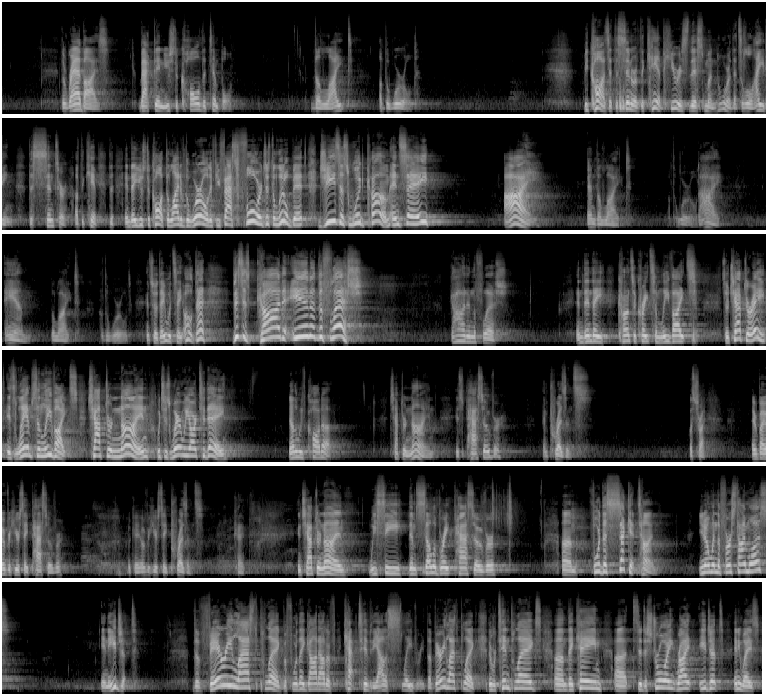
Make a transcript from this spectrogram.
The rabbis back then used to call the temple the light of the world. Because at the center of the camp, here is this menorah that's lighting the center of the camp. and they used to call it the light of the world. If you fast forward just a little bit, Jesus would come and say, I am the light of the world. I am the light of the world. And so they would say, Oh, that this is God in the flesh. God in the flesh. And then they consecrate some Levites. So, chapter 8 is lamps and Levites. Chapter 9, which is where we are today, now that we've caught up, chapter 9 is Passover and presence. Let's try. Everybody over here say Passover. Okay, over here say presence. Okay. In chapter 9, we see them celebrate Passover um, for the second time. You know when the first time was? In Egypt. The very last plague before they got out of captivity, out of slavery, the very last plague, there were 10 plagues. Um, they came uh, to destroy, right, Egypt. Anyways,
